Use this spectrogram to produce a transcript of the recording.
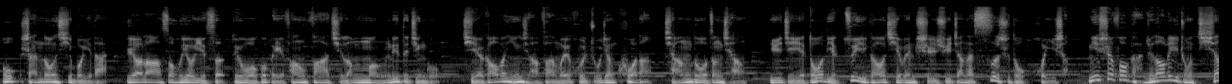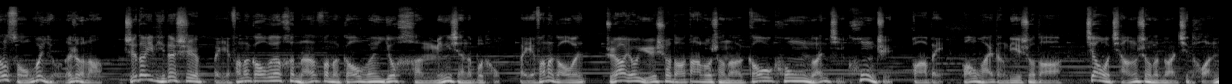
部、山东西部一带，热浪似乎又一次对我国北方发起了猛烈的进攻，且高温影响范围会逐渐扩大，强度增强。预计多地最高气温持续将在四十度或以上。你是否感觉到了一种前所未有的热浪？值得一提的是，北方的高温和南方的高温有很明显的不同。北方的高温主要由于受到大陆上的高空暖脊控制，华北、黄淮等地受到。较强盛的暖气团，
